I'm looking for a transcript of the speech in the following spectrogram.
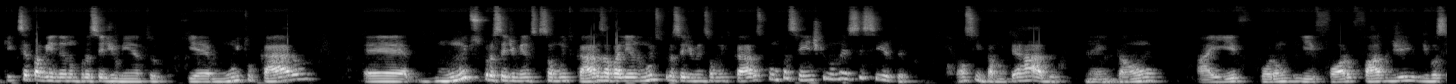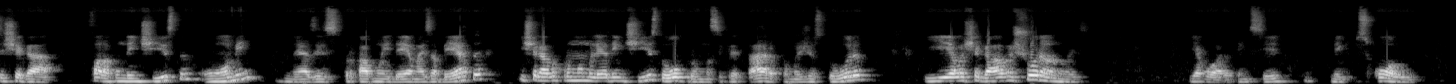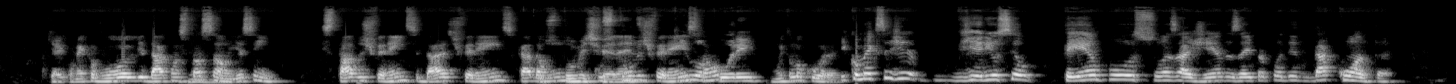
o que, que você está vendendo um procedimento que é muito caro, é, muitos procedimentos que são muito caros, avaliando muitos procedimentos que são muito caros para um paciente que não necessita. Então, assim, está muito errado. né? Então, aí foram, e fora o fato de, de você chegar, falar com um dentista, um homem, né, às vezes trocava uma ideia mais aberta, e chegava para uma mulher dentista, ou para uma secretária, para uma gestora, e ela chegava chorando, mas e agora? Tem que ser meio que psicólogo. Que aí como é que eu vou lidar com a situação? Uhum. E assim, estados diferentes, cidades diferentes, cada um Costumes diferentes. costumes Que diferentes, então, loucura, hein? muito loucura. E como é que você ge- geriu o seu tempo, suas agendas aí para poder dar conta?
